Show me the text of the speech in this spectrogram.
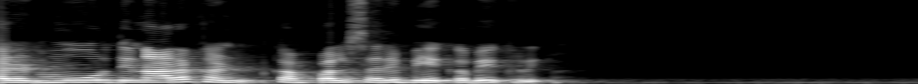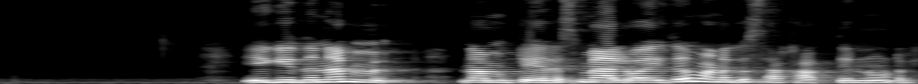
ಎರಡು, ಮೂರು ದಿನಾರ ಕಂ, ಕಂಪಲ್ಸರಿ ಬೇಕೇ ಬೇಕು ರೀ ಈಗ ಇದನ್ನು ನಮ್ಮ ಟೆರೆಸ್ ಮ್ಯಾಲೆ ಒಯ್ದು ಒಣಗಿಸಾಕ ಹಾಕ್ತೇನೆ ನೋಡ್ರಿ.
